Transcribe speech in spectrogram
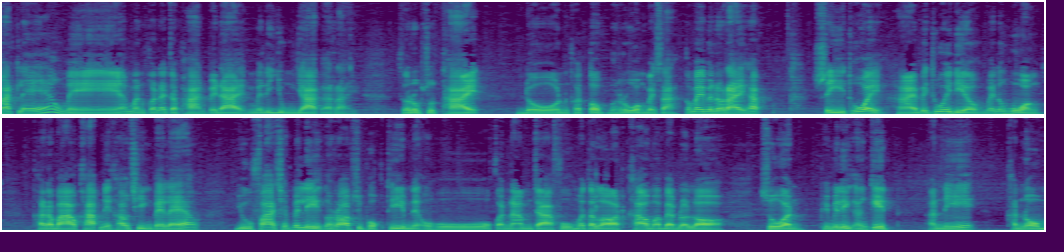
มัดแล้วแหม มันก็น่าจะผ่านไปได้ ไม่ได้ยุ่งยากอะไร สรุปสุดท้าย โดนเขาตบร่วงไปซะ ก็ไม่เป็นไรครับ 4 ถ้วยหายไปถ้วยเดียว ไม่ต้องห่วง คาราบาวครับนี่เข้าชิงไปแล้ว ยูฟาแชมเปี้ยนลีกรอบ 16 ทีมเนี่ยโอ้โห ก็นำจากฝูงมาตลอดเข้ามาแบบหล่อๆ ส่วนพรีเมียร์ลีกอังกฤษ อันนี้ขนม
